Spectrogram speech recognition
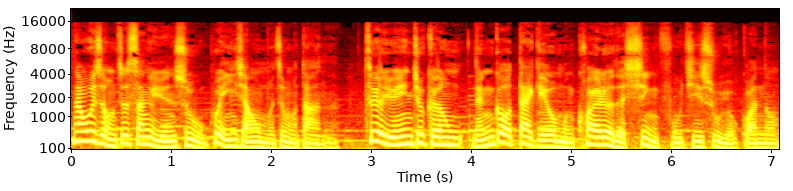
那为什么这三个元素会影响我们这么大呢？这个原因就跟能够带给我们快乐的幸福激素有关哦。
